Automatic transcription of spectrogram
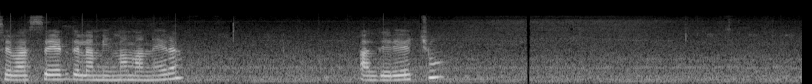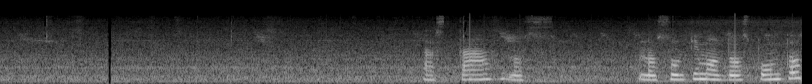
se va a hacer de la misma manera al derecho. Hasta los los últimos dos puntos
